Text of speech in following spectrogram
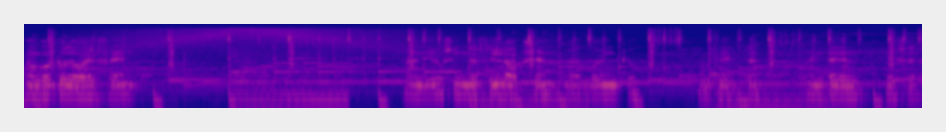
now go to the wireframe. And using the fill option we are going to complete the pentagon pieces.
